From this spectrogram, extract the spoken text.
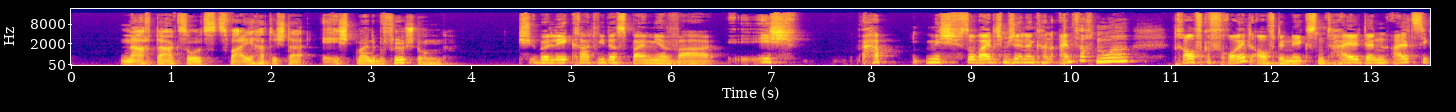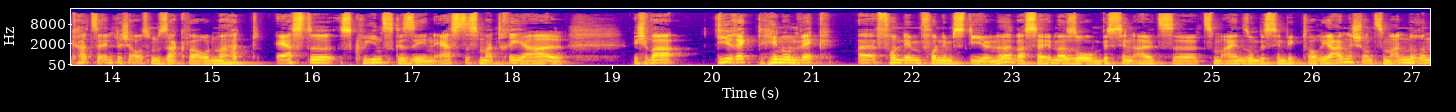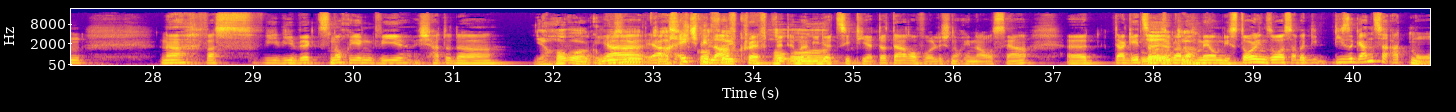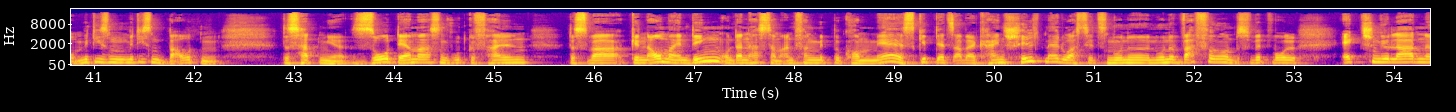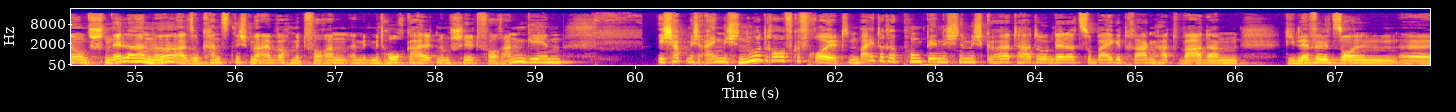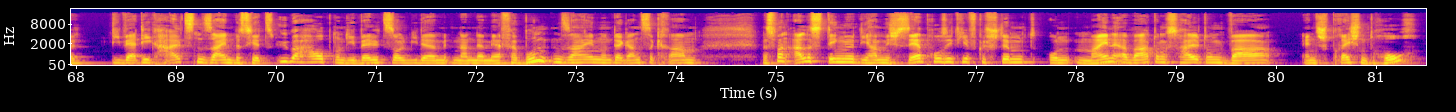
Nach Dark Souls 2 hatte ich da echt meine Befürchtungen. Ich überlege gerade, wie das bei mir war. Ich habe mich, soweit ich mich erinnern kann, einfach nur drauf gefreut auf den nächsten Teil, denn als die Katze endlich aus dem Sack war und man hat erste Screens gesehen, erstes Material, ich war direkt hin und weg äh, von dem von dem Stil, ne, was ja immer so ein bisschen als äh, zum einen so ein bisschen viktorianisch und zum anderen na, was wie wie wirkt's noch irgendwie? Ich hatte da ja, Horror, Grusel, ja, ja, ach, H.P. Lovecraft Horror. wird immer wieder zitiert. Das, darauf wollte ich noch hinaus, ja. Äh, da geht's ja, aber sogar klar. noch mehr um die Story und sowas, aber die, diese ganze Atmo mit diesen, mit diesen Bauten, das hat mir so dermaßen gut gefallen. Das war genau mein Ding und dann hast du am Anfang mitbekommen, mehr, es gibt jetzt aber kein Schild mehr, du hast jetzt nur eine, nur eine Waffe und es wird wohl actiongeladener und schneller, ne? Also kannst nicht mehr einfach mit voran, äh, mit, mit hochgehaltenem Schild vorangehen ich habe mich eigentlich nur drauf gefreut. Ein weiterer Punkt, den ich nämlich gehört hatte und der dazu beigetragen hat, war dann, die Level sollen äh, die vertikalsten sein bis jetzt überhaupt und die Welt soll wieder miteinander mehr verbunden sein und der ganze Kram. Das waren alles Dinge, die haben mich sehr positiv gestimmt und meine Erwartungshaltung war entsprechend hoch.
